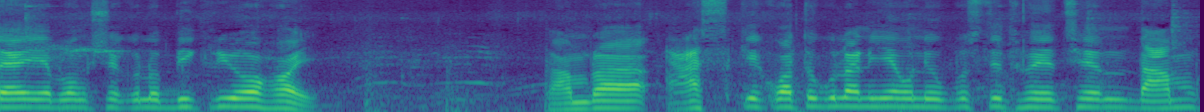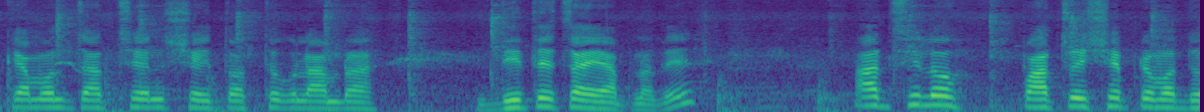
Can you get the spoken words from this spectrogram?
দেয় এবং সেগুলো বিক্রিও হয়। আমরা আজকে কতগুলা নিয়ে উনি উপস্থিত হয়েছেন দাম কেমন চাচ্ছেন সেই তথ্যগুলো আমরা দিতে চাই আপনাদের। আজ ছিল পাঁচই সেপ্টেম্বর দু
